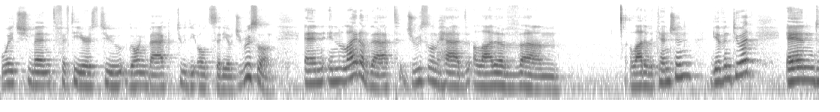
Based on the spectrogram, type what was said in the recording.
which meant 50 years to going back to the old city of Jerusalem. And in light of that, Jerusalem had a lot of, um, a lot of attention given to it. And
